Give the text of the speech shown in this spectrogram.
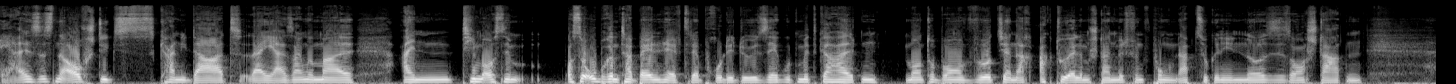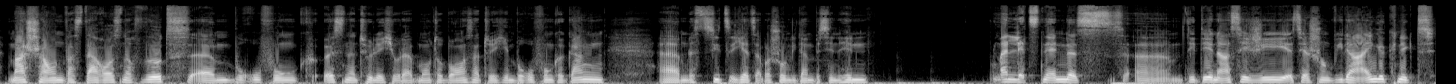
ja, es ist ein Aufstiegskandidat, naja, sagen wir mal, ein Team aus dem aus der oberen Tabellenhälfte der Pro D2 sehr gut mitgehalten Montauban wird ja nach aktuellem Stand mit 5 Punkten Abzug in die neue Saison starten. Mal schauen, was daraus noch wird. Ähm, Berufung ist natürlich, oder Montauban ist natürlich in Berufung gegangen. Ähm, das zieht sich jetzt aber schon wieder ein bisschen hin. Mein letzten Endes, ähm, die DNACG ist ja schon wieder eingeknickt.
